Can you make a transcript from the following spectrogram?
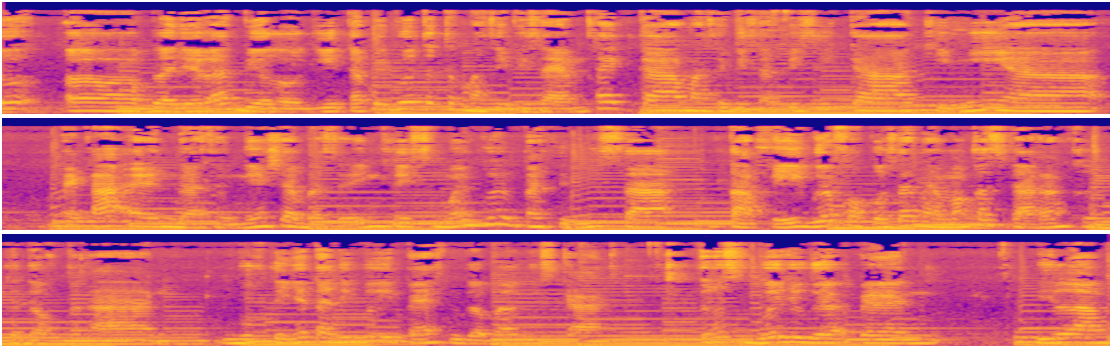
tuh uh, belajar biologi, tapi gue tetap masih bisa MTK, masih bisa fisika, kimia, PKN, bahasa Indonesia, bahasa Inggris, semuanya gue pasti bisa. Tapi gue fokusnya memang ke sekarang ke kedokteran. Buktinya tadi gue IPS juga bagus kan. Terus gue juga pengen bilang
